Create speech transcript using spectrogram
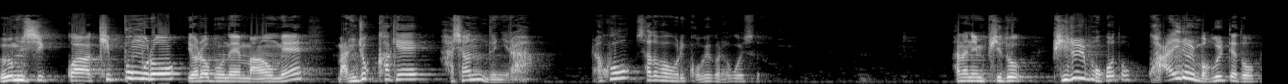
음식과 기쁨으로 여러분의 마음에 만족하게 하셨느니라. 라고 사도 바울이 고백을 하고 있어요. 하나님 비도, 비를 보고도 과일을 먹을 때도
